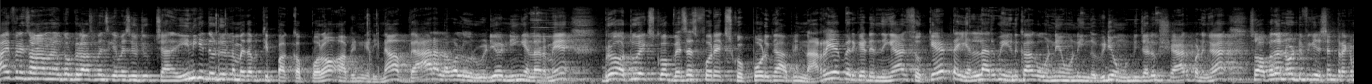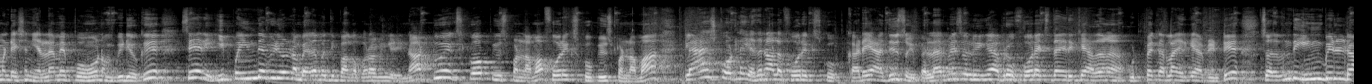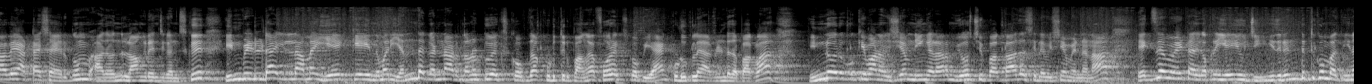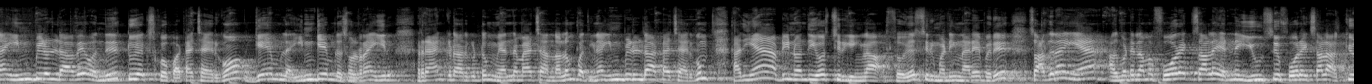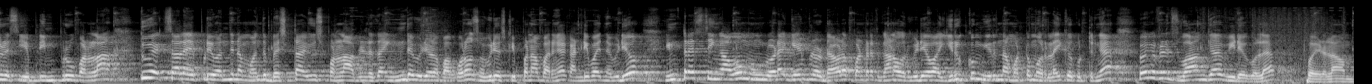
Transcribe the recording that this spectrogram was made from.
Hi friends welcome to last bench games YouTube channel இன்னைக்கு இந்த video நம்ம இதை பற்றி பார்க்க போகிறோம் அப்படின்னு கேட்டிங்கன்னா வேறு லெவல் ஒரு வீடியோ நீங்கள் எல்லாருமே bro two x scope versus four x scope போடுங்க அப்படின்னு நிறைய பேர் கேட்டிருந்தீங்க. ஸோ கேட்ட எல்லாருமே எனக்காக ஒன்றே ஒன்று இந்த வீடியோ முடிஞ்ச அளவுக்கு ஷேர் பண்ணுங்கள் ஸோ அப்போ தான் நோட்டிஃபிகேஷன் ரெக்கமெண்டேஷன் எல்லாமே போகும் நம்ம வீடியோக்கு சரி இப்போ இந்த வீடியோ நம்ம எதை பற்றி பார்க்க போகிறோம் அப்படின்னு கேட்டிங்கன்னா டூ எக்ஸ் கோப் யூஸ் பண்ணலாமா ஃபோர் எக்ஸ் கோப் யூஸ் பண்ணலாமா? கிளாஸ் கோட்டில் எதனால் ஃபோர் எக்ஸ் கோப் கிடையாது? ஸோ இப்போ எல்லாருமே சொல்லுவீங்க ப்ரோ ஃபோர் எக்ஸ் தான் இருக்கே அதான் உட்பேக்கர்லாம் இருக்கே அப்படின்ட்டு. ஸோ அது வந்து இன்பில்டாகவே அட்டாச் ஆகிருக்கும் அது வந்து லாங் ரேஞ்ச் கன்ஸ்க்கு இன்பில்டாக இல்லாமல் ஏகே இந்த மாதிரி எந்த கன்னாக இருந்தாலும் டூ எக்ஸ் ஸ்கோப் தான் கொடுத்துருப்பாங்க. ஃபோர் எக்ஸ் ஸ்கோப் ஏன் கொடுக்கல அப்படின்றத பார்க்கலாம். இன்னொரு முக்கியமான விஷயம் நீங்கள் எல்லாரும் யோசிச்சு பார்க்காத சில விஷயம் என்னன்னா எக்ஸாம் வெயிட் அதுக்கப்புறம் ஏயூஜி இது ரெண்டுத்துக்கும் பார்த்தீங்கன்னா இன்பில்டாகவே வந்து டூ எக்ஸ் ஸ்கோப் அட்டாச் ஆயிருக்கும். கேமில் இன் கேமில் சொல்கிறேன் ரேங்க்டாக இருக்கட்டும் எந்த மேட்சாக இருந்தாலும் பார்த்தீங்கன்னா இன்பில்டாக அட்டாச் ஆயிருக்கும். அது ஏன் அப்படின்னு வந்து யோசிச்சிருக்கீங்களா? ஸோ யோசிச்சிருக்க மாட்டீங்க நிறைய பேர். ஸோ அதெல்லாம் ஏன்? அது மட்டும் இல்லாமல் ஃபோர் எக்ஸால் என்ன யூஸ் ஃபோர் எக்ஸால் அக்யூரசி எப்படி இம்ப்ரூவ் பண்ணலாம்? டூ எக்ஸால் எப்படி வந்து நம்ம வந்து பெஸ்ட்டாக யூஸ் பண்ணலாம் அப்படின்றத இந்த வீடியோவில் பார்க்க போகிறோம் ஸோ வீடியோ ஸ்கிப் பண்ணால் பாருங்கள் கண்டிப்பாக இந்த வீடியோ இன்ட்ரெஸ்டிங்காகவும் உங்களோட கேம் பிளே டெவலப் பண்ணுறதுக்கான ஒரு வீடியோவாக இருக்கும். இருந்தால் மட்டும் ஒரு லைக்கை கொடுத்துருங்க. ஓகே ஃப்ரெண்ட்ஸ் வாங்க வீடியோக்குள்ளே போயிடலாம்.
